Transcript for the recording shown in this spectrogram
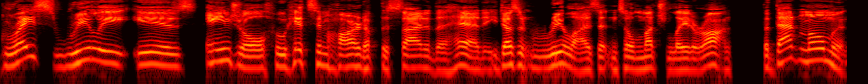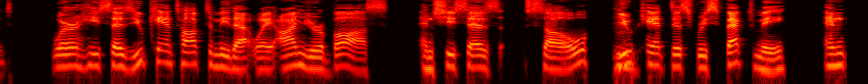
Grace really is Angel who hits him hard up the side of the head. He doesn't realize it until much later on. But that moment where he says, You can't talk to me that way. I'm your boss. And she says, So you hmm. can't disrespect me. And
